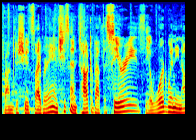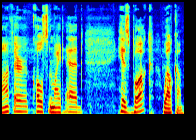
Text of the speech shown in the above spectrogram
from Deschutes Library, and she's going to talk about the series, the award winning author, Colson Whitehead, his book. Welcome.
